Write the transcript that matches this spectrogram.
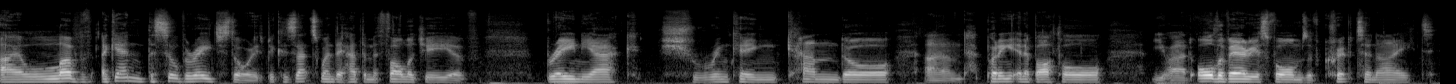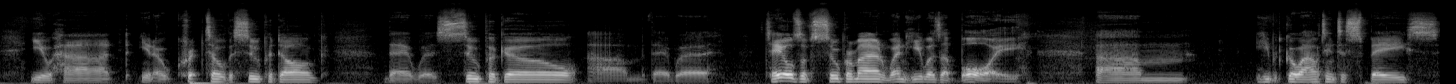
I love again the Silver Age stories because that's when they had the mythology of Brainiac shrinking Kandor and putting it in a bottle. You had all the various forms of kryptonite. You had, you know, Krypto the Superdog. There was Supergirl. Um, there were Tales of Superman when he was a boy. Um, he would go out into space.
